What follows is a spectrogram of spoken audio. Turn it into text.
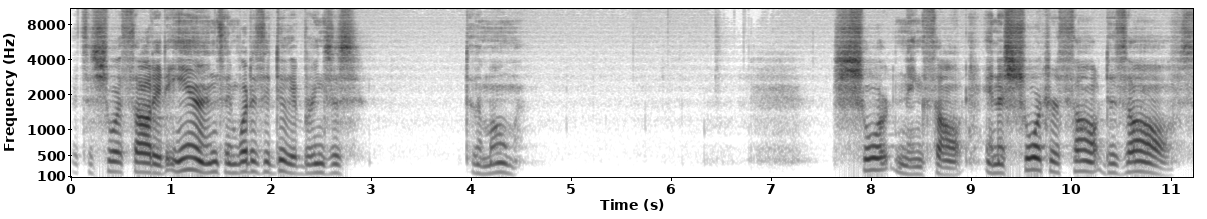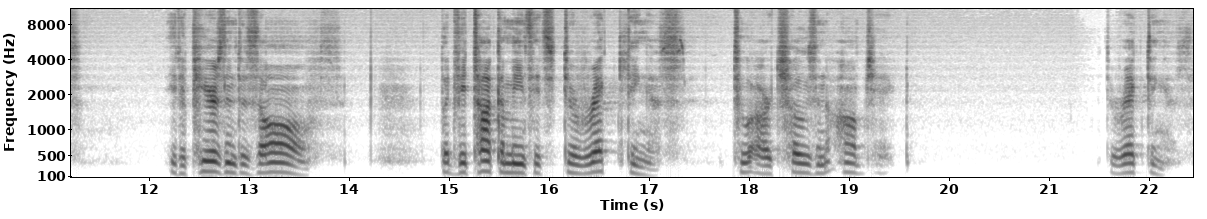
It's a short thought, it ends, and what does it do? It brings us to the moment. Shortening thought, and a shorter thought dissolves. It appears and dissolves. But vitaka means it's directing us to our chosen object. Directing us.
